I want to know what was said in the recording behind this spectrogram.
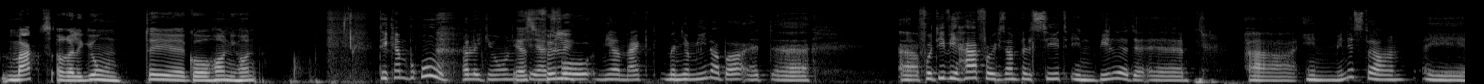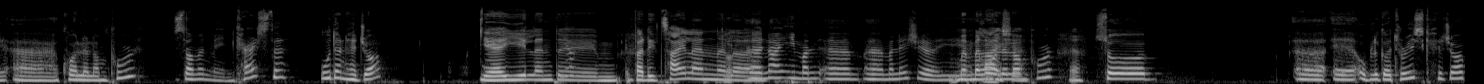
magt og religion, det går hånd i hånd. De kan bruge religion Ja, til at få mere magt, men jeg mener bare, at uh, uh, fordi vi har for eksempel set en billede af uh, en minister i uh, Kuala Lumpur sammen med en kæreste uden hijab. Ja, i et eller andet, øh, var det i Thailand? Eller? Uh, nej, i Mal- uh, uh, Malaysia, i Ma- Kuala Malaysia. Lumpur. Ja. Så uh, er obligatorisk hijab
